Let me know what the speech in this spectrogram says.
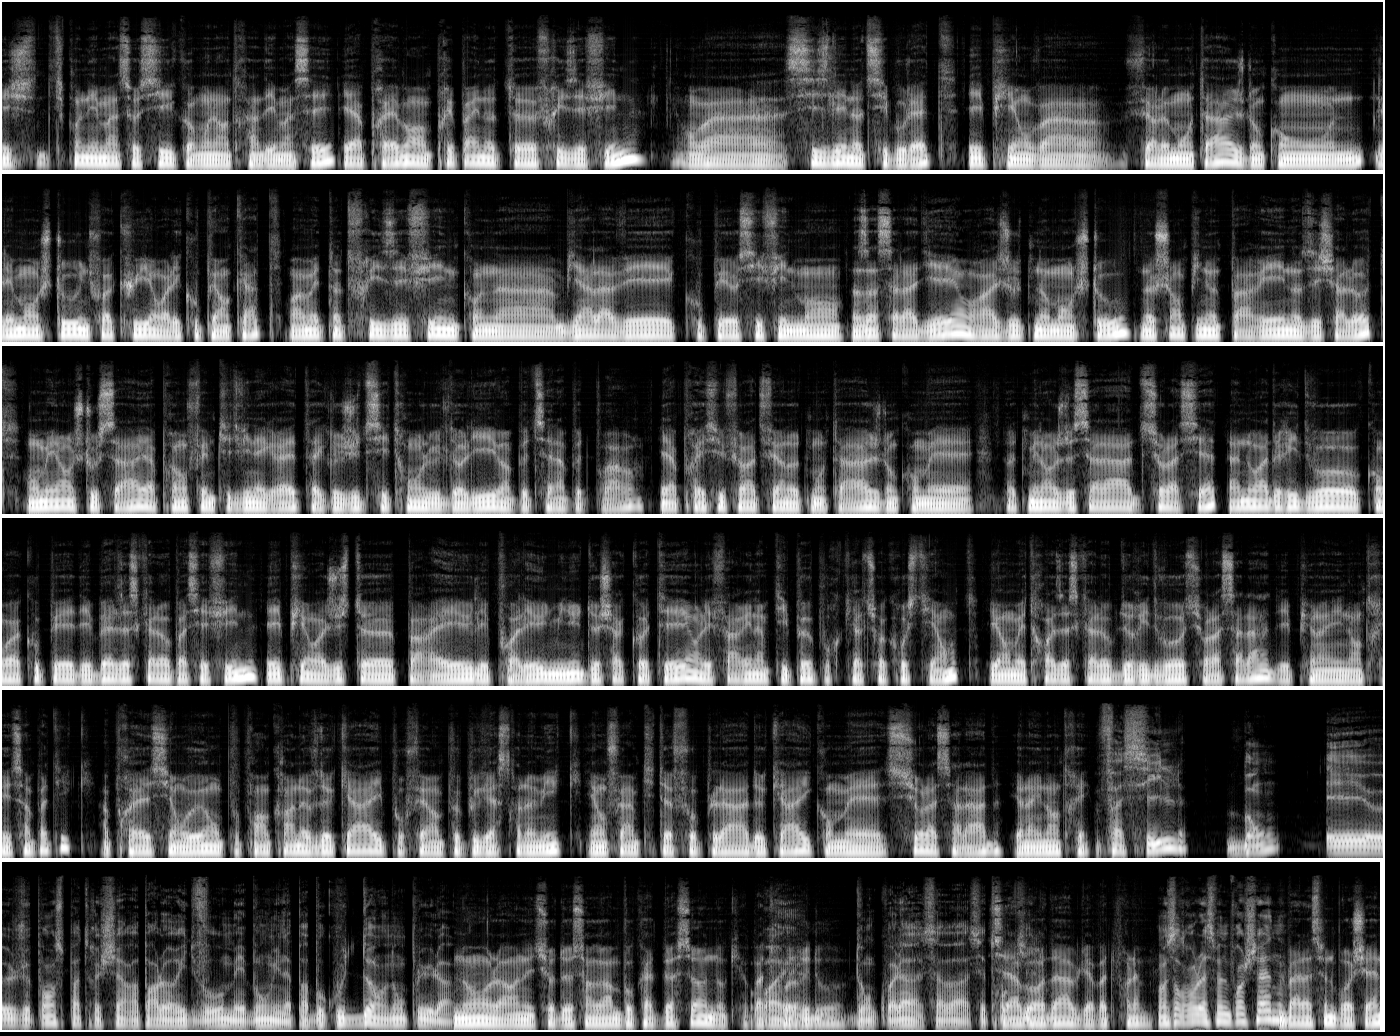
qu'on émince aussi, comme on est en train d'émincer. Et après, ben, on prépare notre frisée fine. On va ciseler notre ciboulette et puis on va faire le montage. Donc on les mange tout une fois cuits, on va les couper en quatre. On va mettre notre frisée fine qu'on a bien lavé, coupé aussi finement dans un saladier. On rajoute nos mange tout, nos champignons de Paris, nos échalotes. On mélange tout ça et après on fait une petite vinaigrette avec le jus de citron, l'huile d'olive, un peu de sel, un peu de poivre. Et après il suffira de faire notre montage. Donc on met notre mélange de salade sur l'assiette, la noix de riz de veau qu'on va couper des belles escalopes assez fines. Et puis on va juste euh, pareil les poêler une minute de chaque côté. On les farine un petit peu pour qu'elles soient croustillantes. Et on met trois escalopes de riz de veau sur la salade et puis on a une entrée sympathique. Après si on veut on peut prendre encore un œuf de caille pour faire un peu plus gastronomique. Et on fait un petit œuf au plat de caille qu'on met sur la salade et on a une entrée. Facile, bon et euh, je pense pas très cher à part le riz de veau, mais bon, il n'y a pas beaucoup dedans non plus là. Non, là on est sur 200 grammes pour 4 personnes, donc il n'y a pas trop de riz de veau. Donc voilà, ça va, c'est C'est abordable, il n'y a pas de problème. On se retrouve la semaine prochaine? Bah la semaine prochaine.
